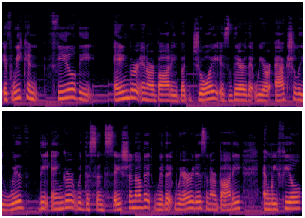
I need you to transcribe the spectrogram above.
if we can feel the anger in our body, but joy is there that we are actually with the anger, with the sensation of it, with it where it is in our body, and we feel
